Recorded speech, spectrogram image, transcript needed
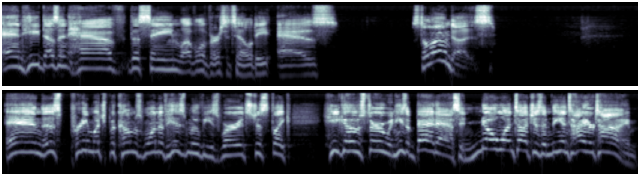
and he doesn't have the same level of versatility as Stallone does. And this pretty much becomes one of his movies where it's just like he goes through and he's a badass and no one touches him the entire time.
